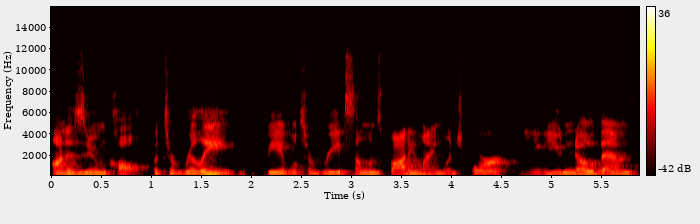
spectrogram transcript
on a Zoom call, but to really be able to read someone's body language or you, you know them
